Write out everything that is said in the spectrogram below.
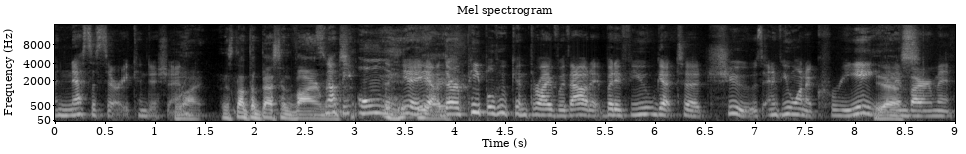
a necessary condition Right. And it's not the best environment. It's not the only. Yeah, yeah, Yeah, There are people who can thrive without it, but if you get to choose, and if you want to create an environment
